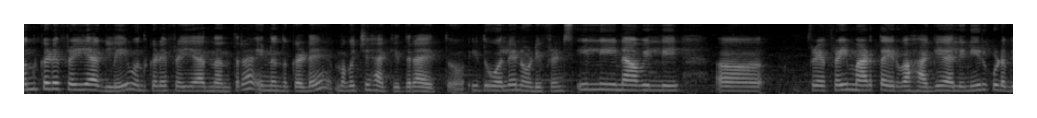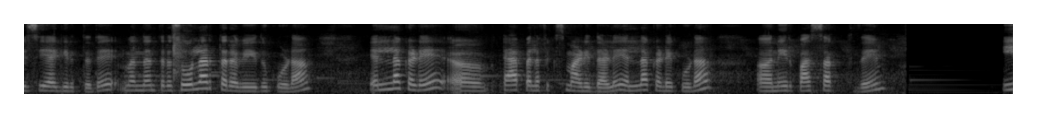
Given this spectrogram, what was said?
ಒಂದು ಕಡೆ ಫ್ರೈ ಆಗಲಿ, ಒಂದು ಕಡೆ ಫ್ರೈ ಆದ ನಂತರ ಇನ್ನೊಂದು ಕಡೆ ಮಗುಚಿ ಹಾಕಿದರೆ ಆಯಿತು. ಇದು ಒಲೆ ನೋಡಿ ಫ್ರೆಂಡ್ಸ್ ಇಲ್ಲಿ ನಾವಿಲ್ಲಿ ಫ್ರೈ ಫ್ರೈ ಮಾಡ್ತಾ ಇರುವ ಹಾಗೆ ಅಲ್ಲಿ ನೀರು ಕೂಡ ಬಿಸಿಯಾಗಿರ್ತದೆ. ನಂತರ ಸೋಲಾರ್ ಥರವೇ ಇದು ಕೂಡ. ಎಲ್ಲ ಕಡೆ ಟ್ಯಾಪ್ ಎಲ್ಲ ಫಿಕ್ಸ್ ಮಾಡಿದ್ದಾಳೆ. ಎಲ್ಲ ಕಡೆ ಕೂಡ ನೀರು ಪಾಸ್ ಆಗ್ತದೆ. ಈ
